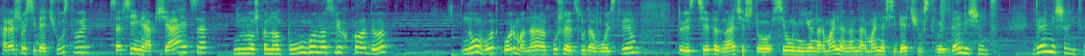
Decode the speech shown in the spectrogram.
хорошо себя чувствует, со всеми общается, немножко напугана слегка, да? Ну вот, корм она кушает с удовольствием. То есть это значит, что все у нее нормально, она нормально себя чувствует, да, Мишань? Да, Мишанька?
